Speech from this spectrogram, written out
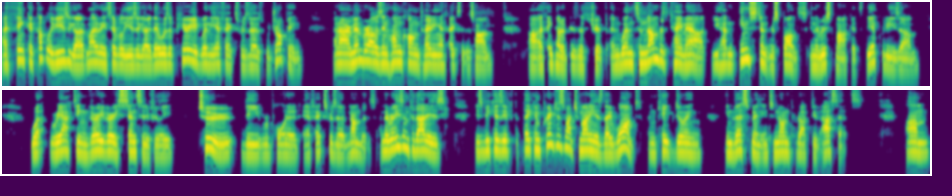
I think a couple of years ago, it might have been several years ago, there was a period when the FX reserves were dropping. And I remember I was in Hong Kong trading FX at the time. Uh, I think on a business trip. And when some numbers came out, you had an instant response in the risk markets. The equities um, were reacting very, very sensitively to the reported FX reserve numbers. And the reason for that is, is because if they can print as much money as they want and keep doing investment into non productive assets. Um,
